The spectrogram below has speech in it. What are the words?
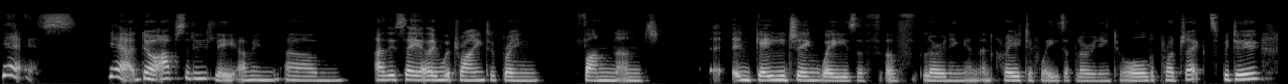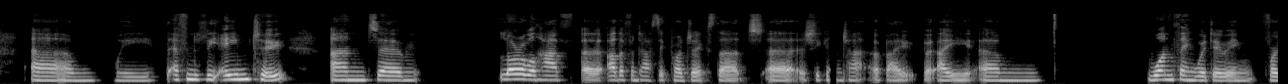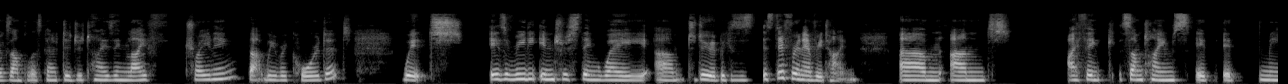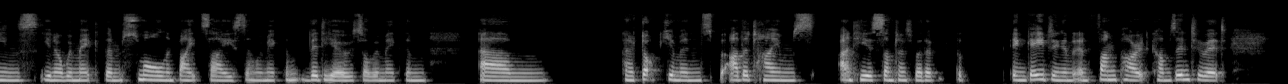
Yes. Yeah, no, absolutely. I mean, um, as you say, I think we're trying to bring fun and uh, engaging ways of, of learning and, and creative ways of learning to all the projects we do. Um, we definitely aim to, and, um, Laura will have uh, other fantastic projects that uh, she can chat about. But I, um, one thing we're doing, for example, is kind of digitizing life training that we recorded, which is a really interesting way um, to do it because it's, it's different every time. Um, and I think sometimes it, it means, you know, we make them small and bite sized and we make them videos or we make them, um, kind of documents, but other times and here's sometimes where the, the engaging and, and fun part comes into it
